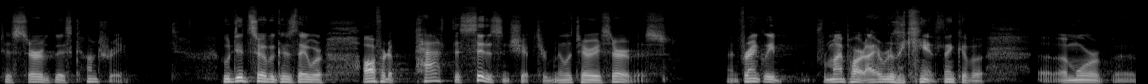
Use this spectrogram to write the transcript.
to serve this country, who did so because they were offered a path to citizenship through military service. And frankly, for my part, I really can't think of a, a more uh,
